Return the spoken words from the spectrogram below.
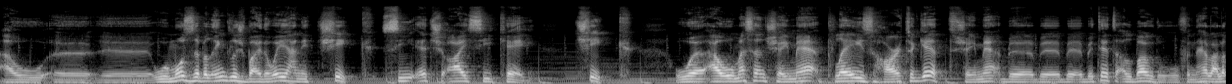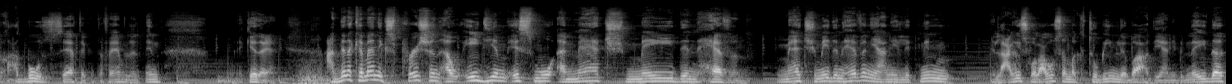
أو ومزه بال English by the way يعني chick C H I C K chick. أو مثلا شيماء plays hard to get شيماء ب ب ب بتتقل برضه وفي النهاية العلاقة هتبوظ سيادتك أنت فاهم؟ الاثنين كده يعني. عندنا كمان expression أو idiom اسمه a match made in heaven. match made in heaven يعني الاثنين العريس والعروسه مكتوبين لبعض. يعني بنلاقي ده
